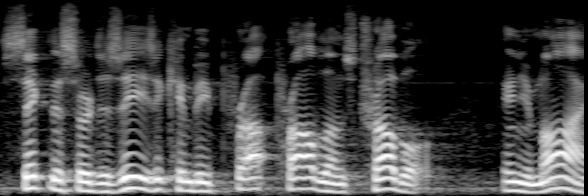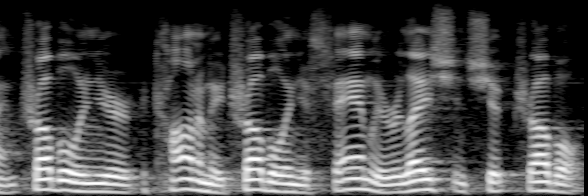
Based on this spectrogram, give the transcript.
sickness or disease, it can be pro- problems, trouble in your mind, trouble in your economy, trouble in your family, relationship trouble.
